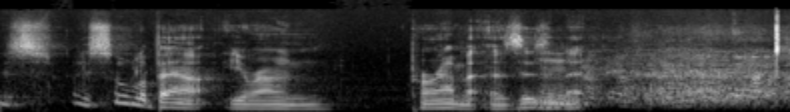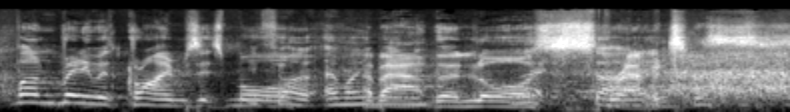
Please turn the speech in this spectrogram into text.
It's, it's all about your own parameters, isn't Hmm. it? Well, really, with crimes, it's more I- I mean, about the law's parameters.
